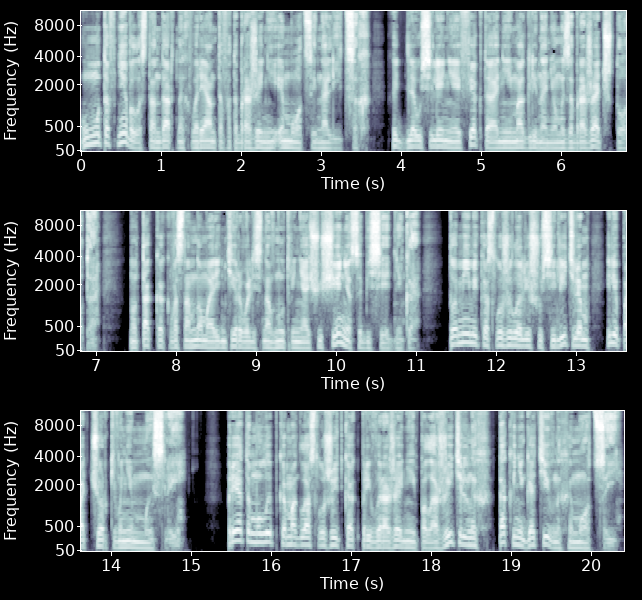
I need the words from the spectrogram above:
У мутов не было стандартных вариантов отображений эмоций на лицах, хоть для усиления эффекта они и могли на нем изображать что-то, но так как в основном ориентировались на внутренние ощущения собеседника, то мимика служила лишь усилителем или подчеркиванием мыслей. При этом улыбка могла служить как при выражении положительных, так и негативных эмоций.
